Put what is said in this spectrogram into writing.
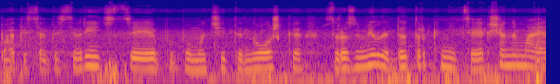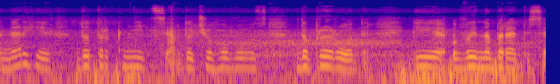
покупатися десь в річці, помочити ножки. Зрозуміли, доторкніться. Якщо немає енергії, доторкніться до чогось, до природи. І ви наберетеся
